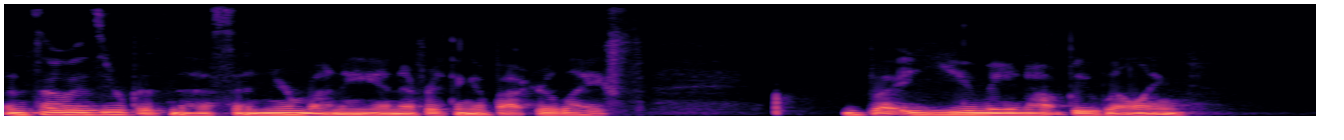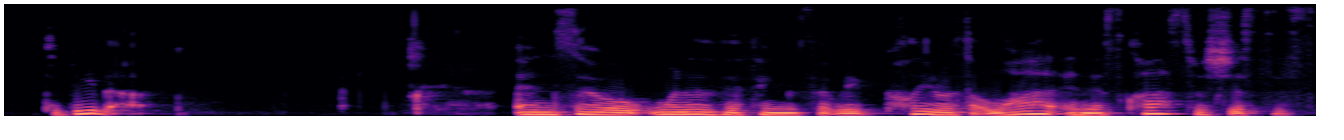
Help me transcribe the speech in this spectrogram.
And so is your business and your money and everything about your life. But you may not be willing to be that. And so, one of the things that we played with a lot in this class was just this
